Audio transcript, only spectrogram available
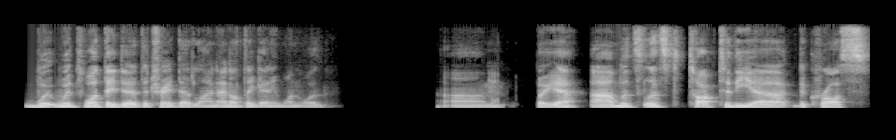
with, with what they did at the trade deadline, I don't think anyone would. Um, but yeah, um, let's let's talk to the uh the cross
